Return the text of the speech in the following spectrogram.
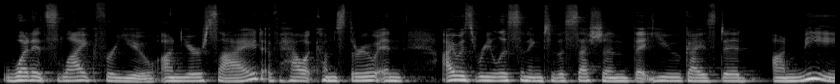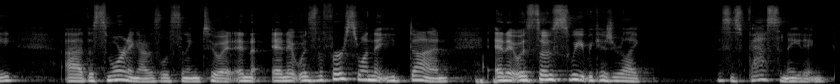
what it's like for you on your side of how it comes through. And I was re listening to the session that you guys did on me. Uh, this morning I was listening to it and and it was the first one that you'd done and it was so sweet because you're like this is fascinating.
